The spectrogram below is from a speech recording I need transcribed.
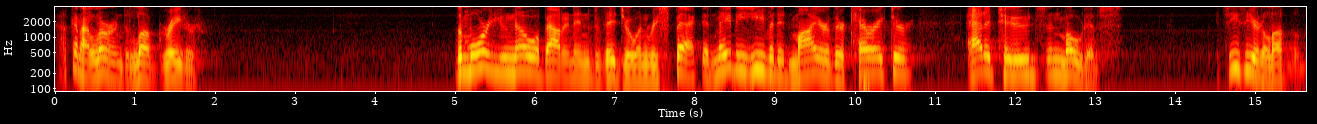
How can I learn to love greater? The more you know about an individual and respect and maybe even admire their character, attitudes, and motives, it's easier to love them.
